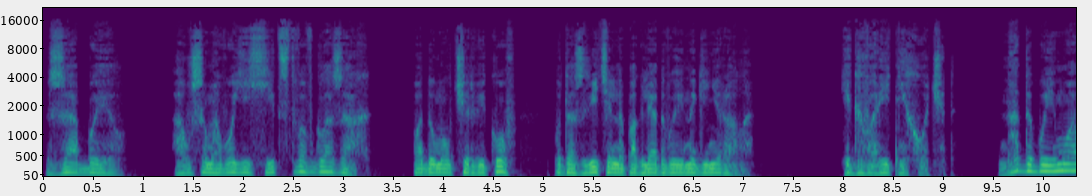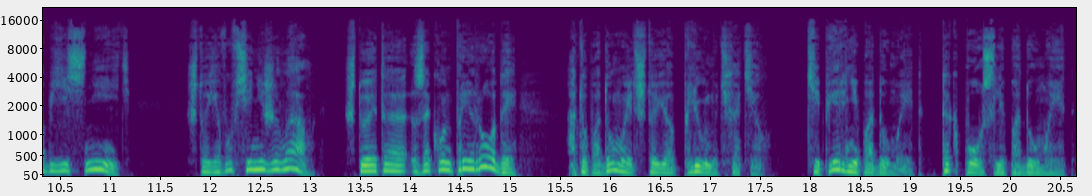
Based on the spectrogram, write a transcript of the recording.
«Забыл, а у самого ехидства в глазах», — подумал Червяков, подозрительно поглядывая на генерала. «И говорить не хочет. Надо бы ему объяснить, что я вовсе не желал, что это закон природы, а то подумает, что я плюнуть хотел. Теперь не подумает, так после подумает.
